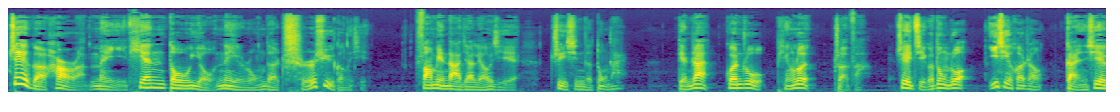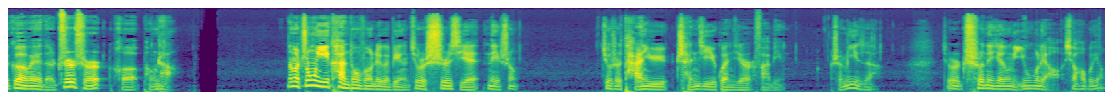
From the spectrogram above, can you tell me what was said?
这个号啊，每天都有内容的持续更新。方便大家了解最新的动态，点赞、关注、评论、转发这几个动作一气呵成。感谢各位的支持和捧场。那么中医看痛风这个病就是湿邪内盛，就是痰瘀沉积于关节而发病。什么意思啊？就是吃那些东西用不了，消耗不掉。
